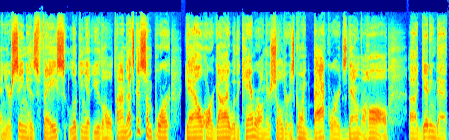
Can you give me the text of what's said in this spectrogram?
and you're seeing his face looking at you the whole time. That's because some poor gal or guy with a camera on their shoulder is going backwards down the hall uh, getting that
